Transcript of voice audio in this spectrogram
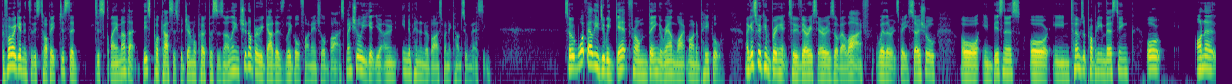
Before I get into this topic, just a disclaimer that this podcast is for general purposes only and should not be regarded as legal financial advice. Make sure you get your own independent advice when it comes to investing. So, what value do we get from being around like minded people? I guess we can bring it to various areas of our life, whether it's be social, or in business or in terms of property investing or on a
